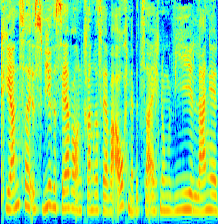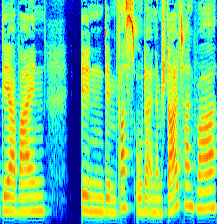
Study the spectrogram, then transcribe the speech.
Crianza ist wie Reserva und Gran Reserva auch eine Bezeichnung, wie lange der Wein in dem Fass oder in einem Stahltank war.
